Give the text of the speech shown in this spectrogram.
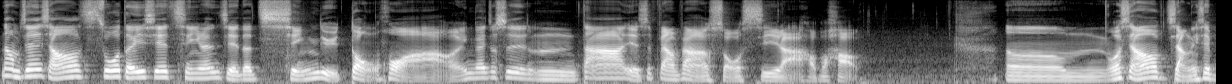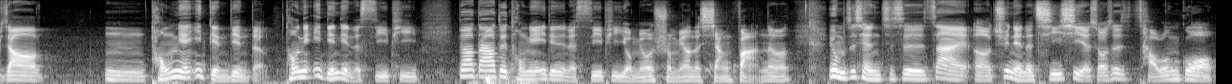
那我们今天想要说的一些情人节的情侣动画，应该就是嗯，大家也是非常非常的熟悉啦，好不好？嗯，我想要讲一些比较嗯童年一点点的童年一点点的 CP，不知道大家对童年一点点的 CP 有没有什么样的想法呢？因为我们之前其实，在呃去年的七夕的时候是讨论过。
